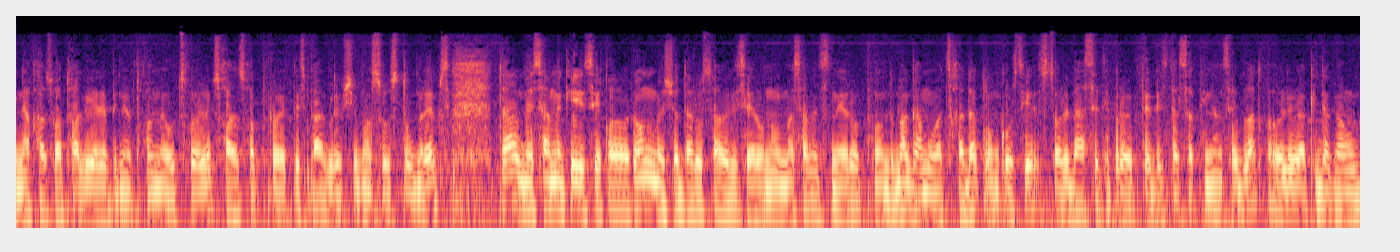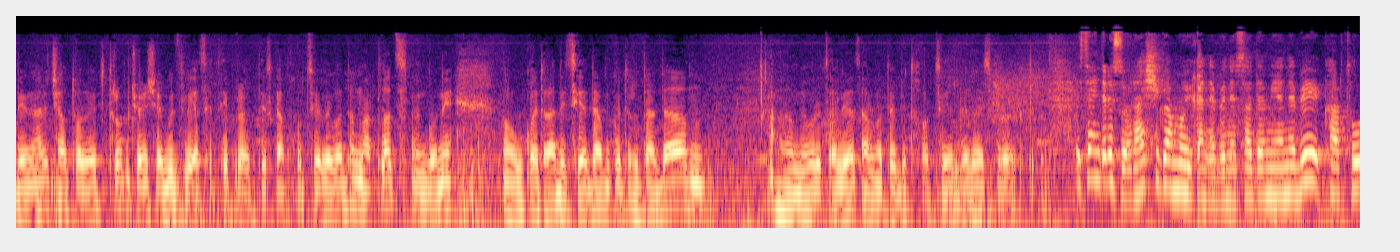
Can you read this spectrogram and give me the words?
ინახავს, ვათვალიერებინებთ ხოლმე უცხოელებს სხვადასხვა პროექტის პარგლებში მოსულ სტუმრებს და მესამე კი ის იყო, რომ შოთა რუსთაველის ეროვნულმა სამეცნიერო ფონდმა გამოაცხადა კონკურსი სწორედ ასეთი პროექტების დასაფინანსებლად. ყოველი აქედან გამომდინარე, ჩავთვალეთ, რომ ჩვენ შეგვიძლია ასეთი პროექტის განხორციელება და მართლა მართლაც მე მგონი უკვე ტრადიცია დამკვიდრდა და მეორე წელია წარმატებით ხორციელდება ეს პროექტი. ეს საინტერესოა, რაში გამოიყენებენ ეს ადამიანები ქართულ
